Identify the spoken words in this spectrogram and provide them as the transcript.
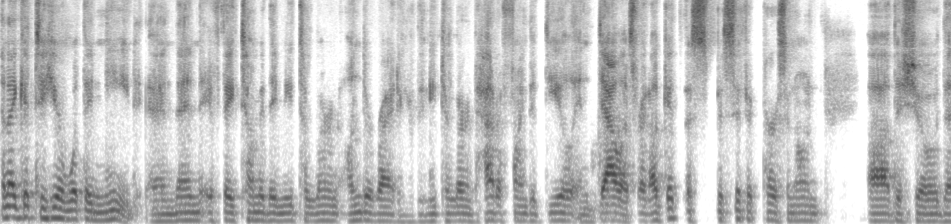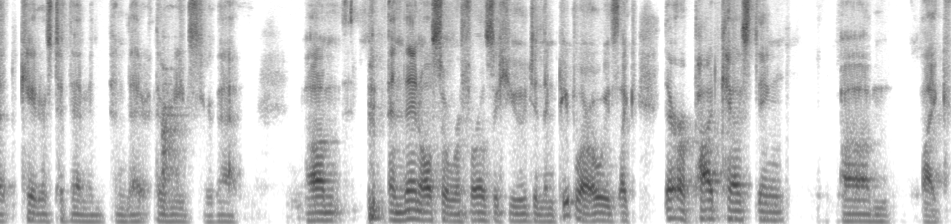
and I get to hear what they need. And then if they tell me they need to learn underwriting or they need to learn how to find a deal in Dallas, right? I'll get a specific person on uh, the show that caters to them and, and their, their needs through that. Um, and then also referrals are huge. And then people are always like, there are podcasting um, like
